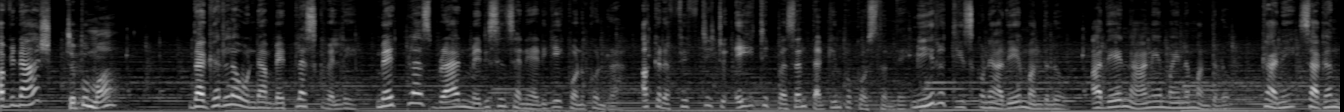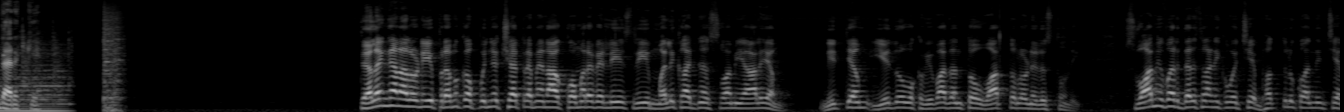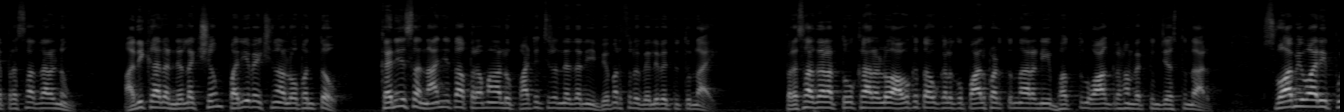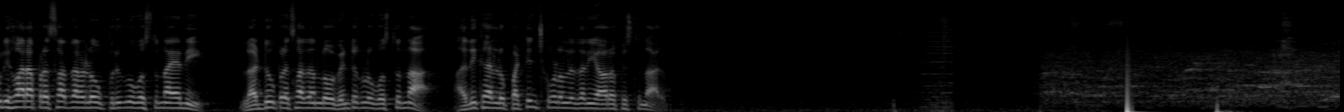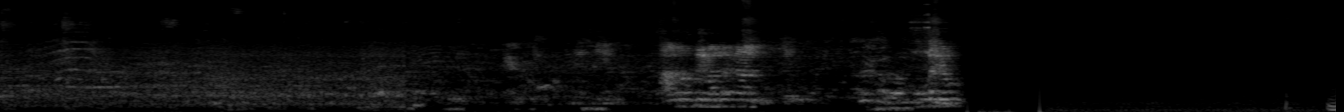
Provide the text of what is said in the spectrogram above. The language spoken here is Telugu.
అవినాష్? చెప్పుమా దగ్గరలో ఉన్న మెడ్ ప్లస్కు వెళ్ళి మెడ్ ప్లస్ బ్రాండ్ మెడిసిన్స్ అని అడిగి కొనుక్కునరా అక్కడ ఫిఫ్టీ టు ఎయిటీ పర్సెంట్ తగ్గింపుకు వస్తుంది మీరు తీసుకునే అదే మందులు అదే నాణ్యమైన మందులు కానీ సగం ధరకే. తెలంగాణలోని ప్రముఖ పుణ్యక్షేత్రమైన కొమరవెల్లి శ్రీ మల్లికార్జున స్వామి ఆలయం నిత్యం ఏదో ఒక వివాదంతో వార్తల్లో నిలుస్తుంది. స్వామివారి దర్శనానికి వచ్చే భక్తులకు అందించే ప్రసాదాలను అధికారుల నిర్లక్ష్యం పర్యవేక్షణ లోపంతో కనీస నాణ్యతా ప్రమాణాలు పాటించడం లేదని విమర్శలు వెల్లువెత్తుతున్నాయి. ప్రసాదాల తూకాలలో అవకతవకలకు పాల్పడుతున్నారని భక్తులు ఆగ్రహం వ్యక్తం చేస్తున్నారు. స్వామివారి పులిహోర ప్రసాదాలలో పురుగులు వస్తున్నాయని లడ్డూ ప్రసాదంలో వెంట్రుకలు వస్తున్నా అధికారులు పట్టించుకోవడం లేదని ఆరోపిస్తున్నారు.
